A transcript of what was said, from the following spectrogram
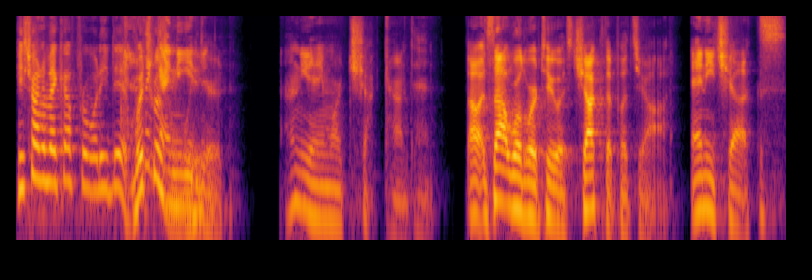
he's trying to make up for what he did, which was I need- weird. I don't need any more Chuck content. Oh, it's not World War II. It's Chuck that puts you off. Any Chucks?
